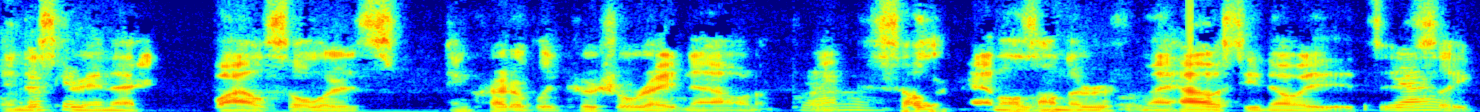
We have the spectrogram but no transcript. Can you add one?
industry okay. and I, while solar is incredibly crucial right now and I'm putting wow. solar panels on the roof of my house, you know, it's, yeah. it's like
